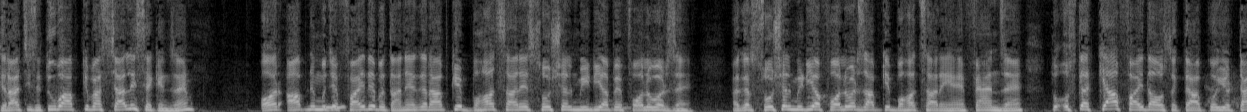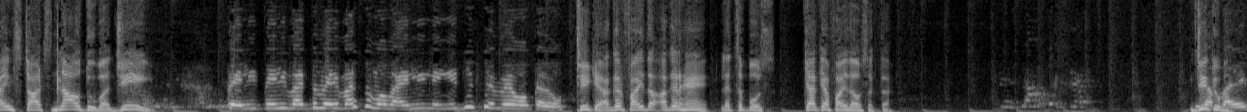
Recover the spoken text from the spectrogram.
कराची से। तूबा आपके पास चालीस सेकेंड हैं। और आपने मुझे फ़ायदे बताने अगर आपके बहुत सारे सोशल मीडिया पे फॉलोअर्स हैं अगर सोशल मीडिया फॉलोअर्स आपके बहुत सारे हैं फैंस हैं तो उसका क्या फ़ायदा हो सकता है आपको? Your time start now Tuba ji. पहली पहली बात तो मेरे पास तो मोबाइल ही नहीं है जिससे मैं वो करूँ। ठीक है अगर फ़ायदा अगर है लेट सपोज़ क्या क्या फ़ायदा हो सकता है? जी हमारे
